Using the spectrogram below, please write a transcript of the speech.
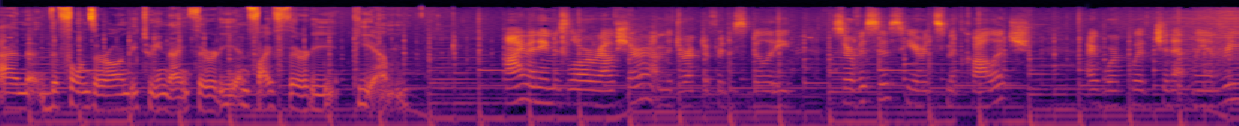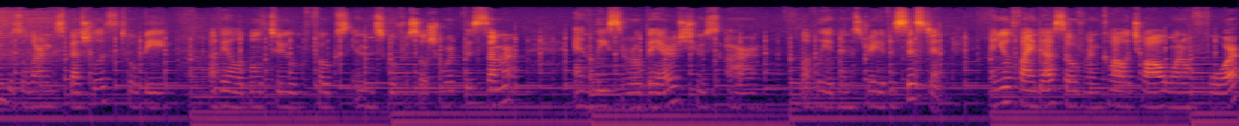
and the phones are on between 9.30 and 5.30 p.m. Hi, my name is Laura Rauscher. I'm the Director for Disability Services here at Smith College. I work with Jeanette Landry, who's a learning specialist who will be available to folks in the School for Social Work this summer, and Lisa Roberge, who's our lovely administrative assistant. And you'll find us over in College Hall 104.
